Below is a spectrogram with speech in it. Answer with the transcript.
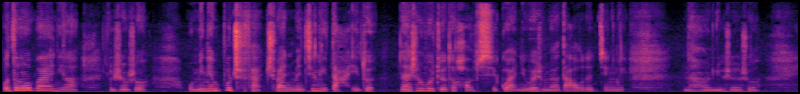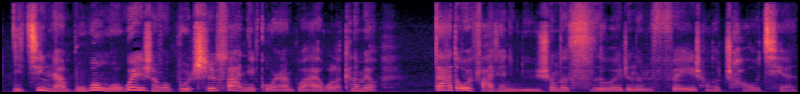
我怎么不爱你了？女生说我明天不吃饭，去把你们经理打一顿。男生会觉得好奇怪，你为什么要打我的经理？然后女生说你竟然不问我为什么不吃饭，你果然不爱我了。看到没有？大家都会发现，女生的思维真的是非常的超前，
